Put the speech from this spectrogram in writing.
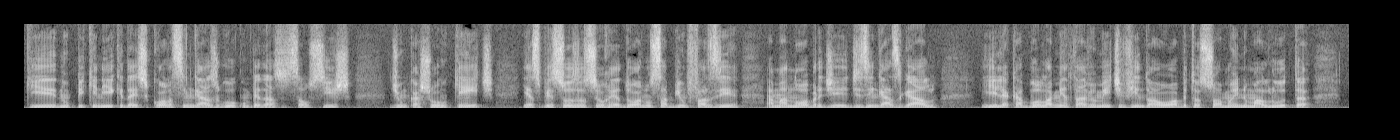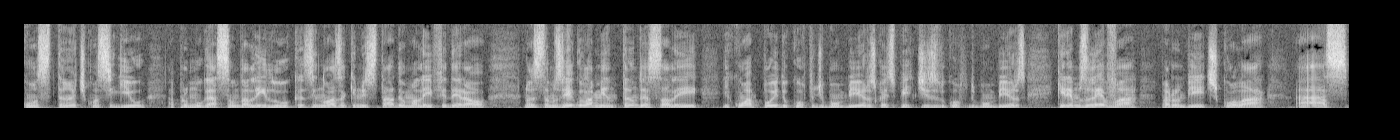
que no piquenique da escola se engasgou com um pedaço de salsicha de um cachorro quente e as pessoas ao seu redor não sabiam fazer a manobra de desengasgá-lo. E ele acabou, lamentavelmente, vindo a óbito. A sua mãe, numa luta constante, conseguiu a promulgação da Lei Lucas. E nós, aqui no Estado, é uma lei federal, nós estamos regulamentando essa lei e, com o apoio do Corpo de Bombeiros, com a expertise do Corpo de Bombeiros, queremos levar para o ambiente escolar as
